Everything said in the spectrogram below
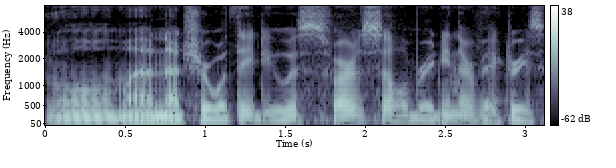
um, I'm not sure what they do as far as celebrating their victories.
